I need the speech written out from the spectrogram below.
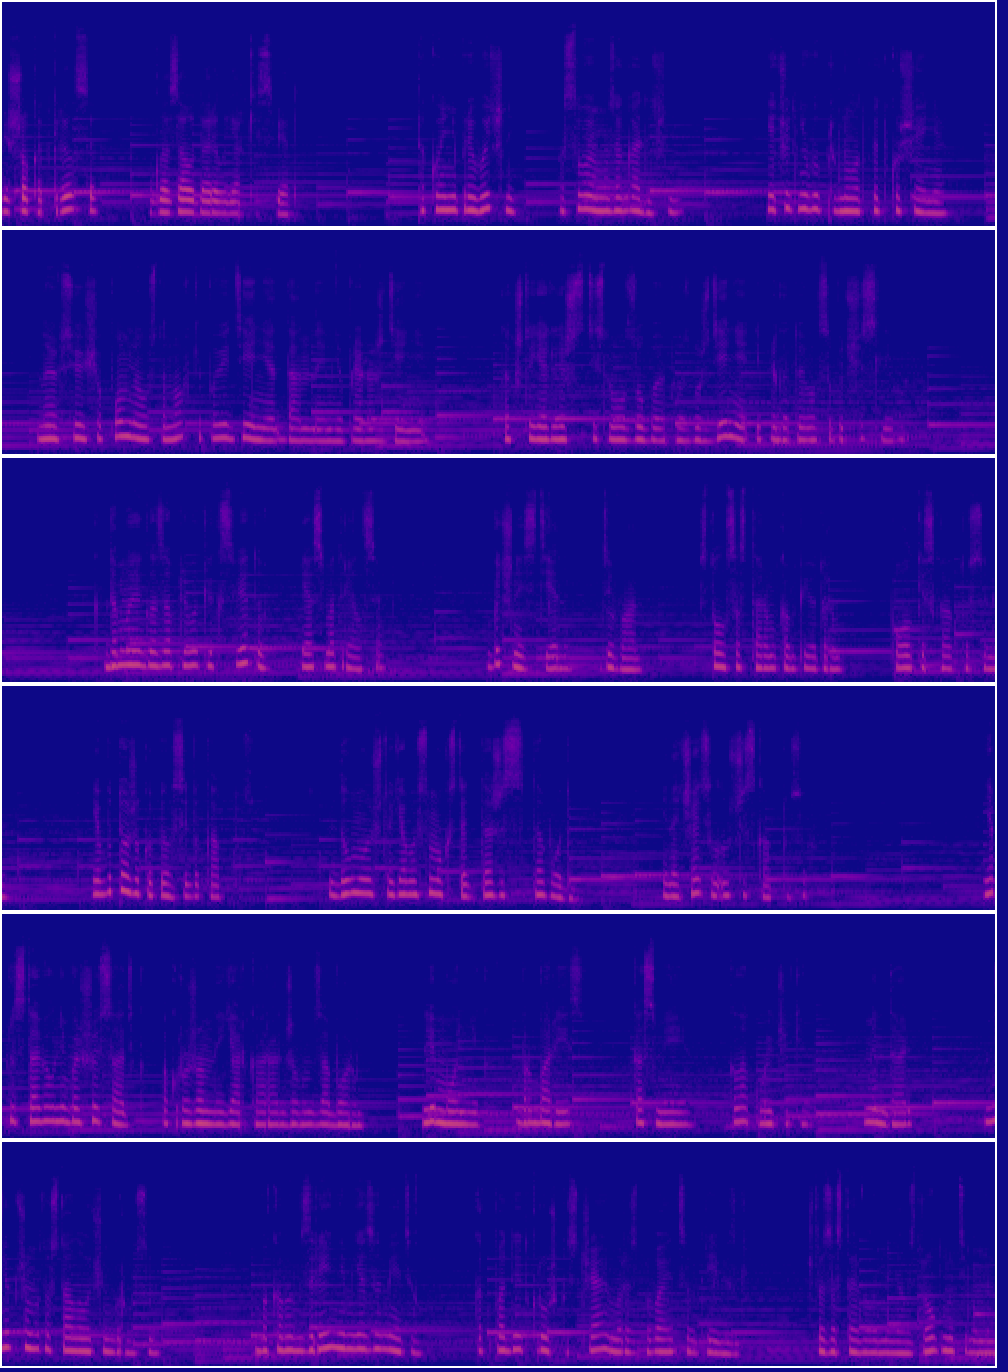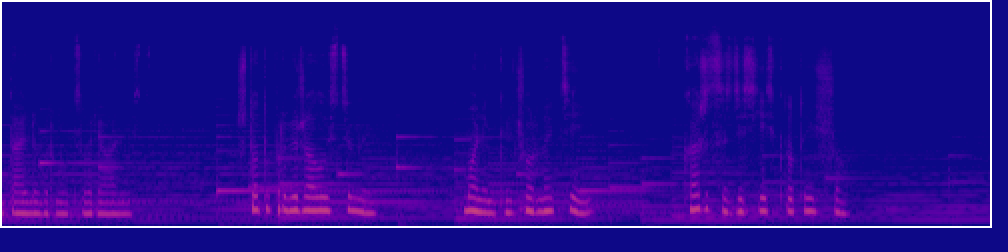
Мешок открылся, в глаза ударил яркий свет. Такой непривычный, по-своему загадочный. Я чуть не выпрыгнул от предвкушения, но я все еще помнил установки поведения, данные мне при рождении, так что я лишь стиснул зубы от возбуждения и приготовился быть счастливым. Когда мои глаза привыкли к свету, я осмотрелся. Обычные стены, диван, стол со старым компьютером, полки с кактусами. Я бы тоже купил себе кактус. Думаю, что я бы смог стать даже садоводом и начать лучше с кактусов. Я представил небольшой садик, окруженный ярко-оранжевым забором. Лимонник, барбарис, космея, колокольчики, миндаль, мне почему-то стало очень грустно. Боковым зрением я заметил, как падает кружка с чаем и разбивается в дребезги, что заставило меня вздрогнуть и моментально вернуться в реальность. Что-то пробежало у стены. Маленькая черная тень. Кажется, здесь есть кто-то еще.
